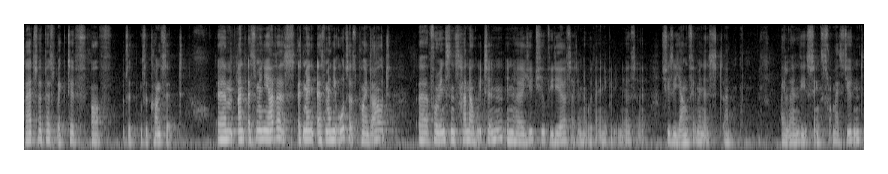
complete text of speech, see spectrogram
That's the perspective of the, the concept. Um, and as many others, as many authors point out, uh, for instance, Hannah Witton in her YouTube videos, I don't know whether anybody knows her, she's a young feminist, and I learn these things from my student.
